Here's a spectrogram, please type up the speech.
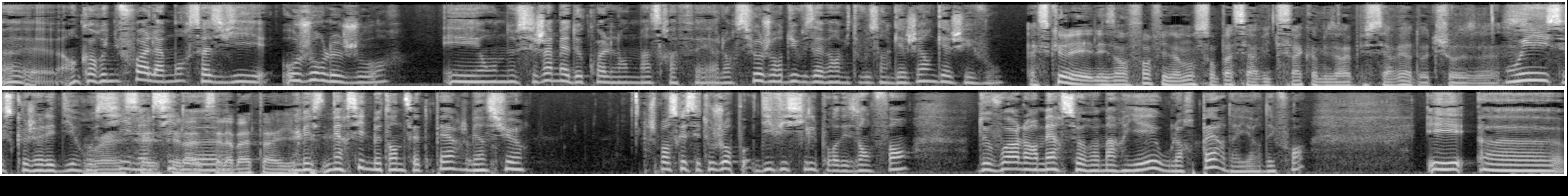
euh, encore une fois, l'amour, ça se vit au jour le jour. Et on ne sait jamais de quoi le lendemain sera fait. Alors si aujourd'hui vous avez envie de vous engager, engagez-vous. Est-ce que les, les enfants finalement ne sont pas servis de ça comme ils auraient pu se servir d'autres choses Oui, c'est ce que j'allais dire Ouais, aussi. Merci c'est de... la, bataille. Mais merci de me tendre cette perche, bien sûr. Je pense que c'est toujours pour- difficile pour des enfants de voir leur mère se remarier, ou leur père d'ailleurs des fois. Et euh,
